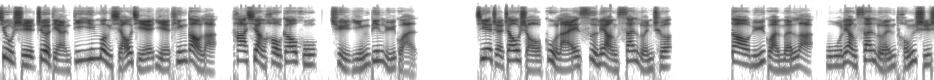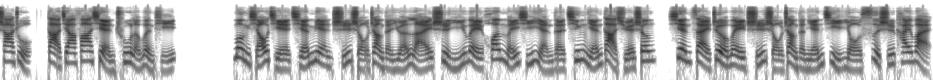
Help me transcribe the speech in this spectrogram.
就是这点低音，孟小姐也听到了。她向后高呼：“去迎宾旅馆。”接着招手雇来四辆三轮车，到旅馆门了，五辆三轮同时刹住，大家发现出了问题。孟小姐前面持手杖的原来是一位欢眉喜眼的青年大学生，现在这位持手杖的年纪有四十开外，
